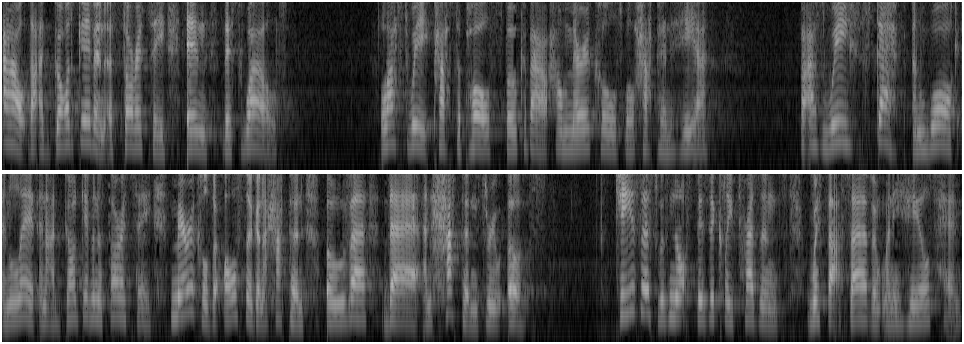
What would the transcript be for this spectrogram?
out that God given authority in this world. Last week, Pastor Paul spoke about how miracles will happen here. But as we step and walk and live in our God given authority, miracles are also going to happen over there and happen through us. Jesus was not physically present with that servant when he healed him.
